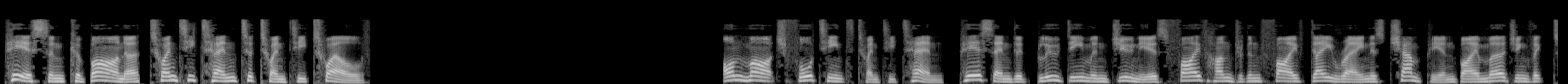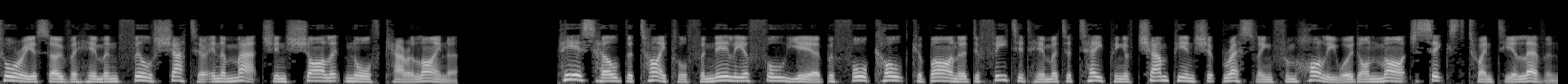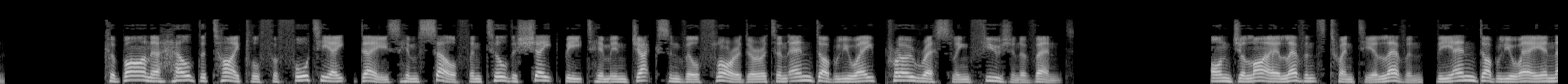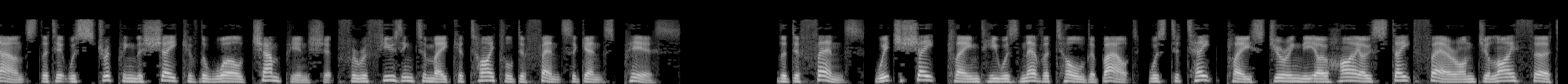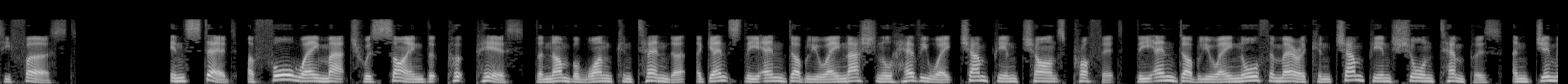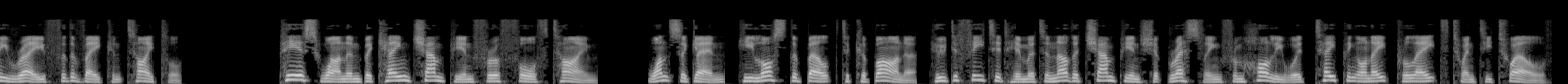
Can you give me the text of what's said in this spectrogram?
Pearce and Cabana 2010 to 2012 On March 14, 2010, Pearce ended Blue Demon Jr.'s 505-day reign as champion by emerging victorious over him and Phil Shatter in a match in Charlotte, North Carolina. Pearce held the title for nearly a full year before Colt Cabana defeated him at a taping of Championship Wrestling from Hollywood on March 6, 2011. Cabana held the title for 48 days himself until the Sheik beat him in Jacksonville, Florida at an NWA Pro Wrestling Fusion event. On July 11, 2011, the NWA announced that it was stripping the Sheik of the World Championship for refusing to make a title defense against Pearce. The defense, which Sheik claimed he was never told about, was to take place during the Ohio State Fair on July 31. Instead, a four-way match was signed that put Pearce, the number one contender, against the NWA National Heavyweight Champion Chance Prophet, the NWA North American Champion Shaun Tempers, and Jimmy Rave for the vacant title. Pearce won and became champion for a fourth time. Once again, he lost the belt to Cabana, who defeated him at another Championship Wrestling from Hollywood taping on April 8, 2012.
